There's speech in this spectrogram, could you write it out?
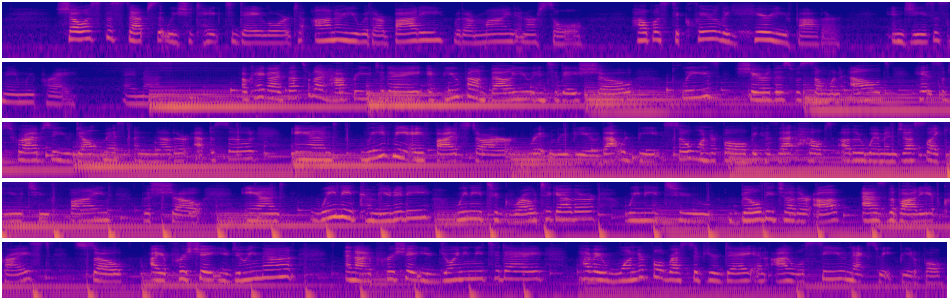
Show us the steps that we should take today, Lord, to honor you with our body, with our mind, and our soul. Help us to clearly hear you, Father. In Jesus' name we pray. Amen. Okay, guys, that's what I have for you today. If you found value in today's show, please share this with someone else. Hit subscribe so you don't miss another episode and leave me a five star written review. That would be so wonderful because that helps other women just like you to find the show. And we need community. We need to grow together. We need to build each other up as the body of Christ. So I appreciate you doing that. And I appreciate you joining me today. Have a wonderful rest of your day, and I will see you next week, beautiful.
